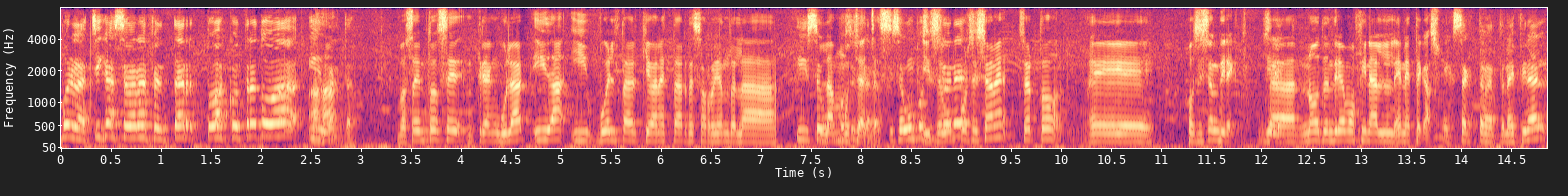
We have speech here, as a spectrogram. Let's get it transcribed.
Bueno, las chicas se van a enfrentar todas contra todas y de vuelta. Va a ser entonces triangular, ida y vuelta el que van a estar desarrollando la- Y según las posiciones. muchachas. Y según posiciones- posiciones, ¿cierto? Eh, posición directa. O sea, no tendríamos final en este caso. Exactamente, no hay final.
